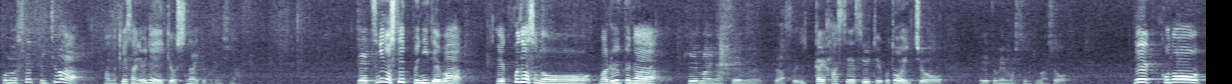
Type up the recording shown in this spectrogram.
このステップ1はあの計算量に影響しないということにします。で次のステップ2では、えここではその、まあ、ループが k-m プラス1回発生するということを一応、えー、とメモしておきましょう。で、この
